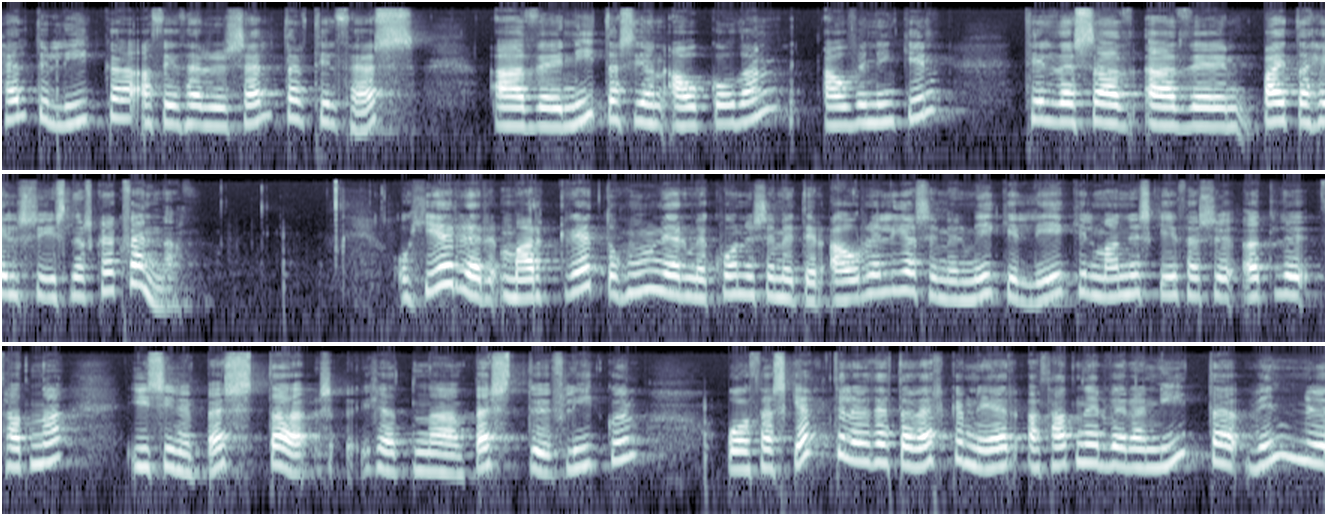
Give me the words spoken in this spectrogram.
heldur líka af því þær eru seldar til þess að nýta síðan ágóðan, ávinningin, til þess að, að bæta heilsu íslenskra kvenna. Og hér er Margrét og hún er með konu sem heitir Árelia sem er mikið likil manneski í þessu öllu þarna í sínu besta, hérna, bestu flíkum og það skemmtilega þetta verkefni er að þarna er verið að nýta vinnu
